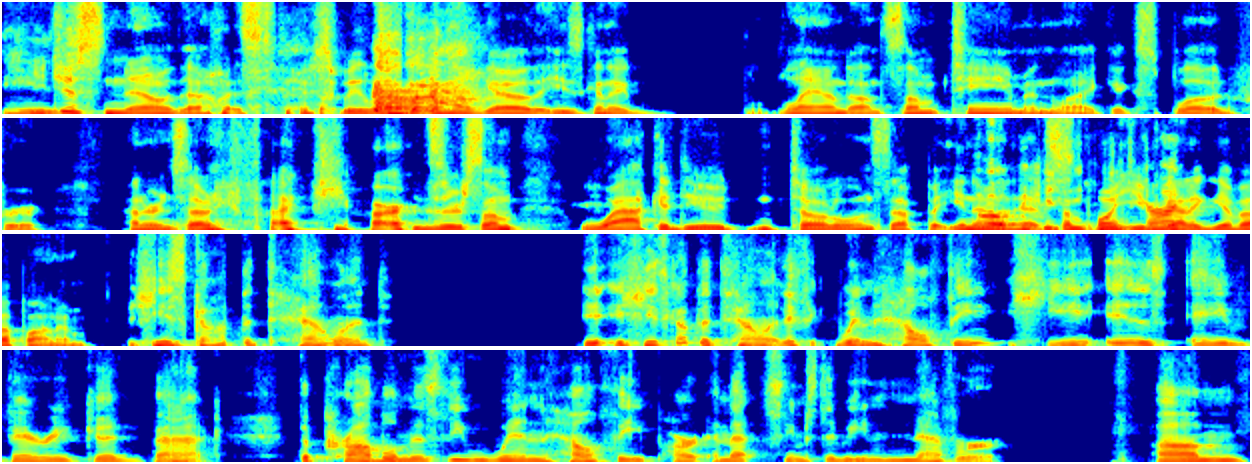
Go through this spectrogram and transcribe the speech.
you just know though, as soon as we let him go, that he's going to land on some team and like explode for 175 yards or some wackadoo total and stuff. But you know, oh, at some point you've got, got to give up on him. He's got the talent. He's got the talent. If when healthy, he is a very good back. The problem is the when healthy part, and that seems to be never. Um,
